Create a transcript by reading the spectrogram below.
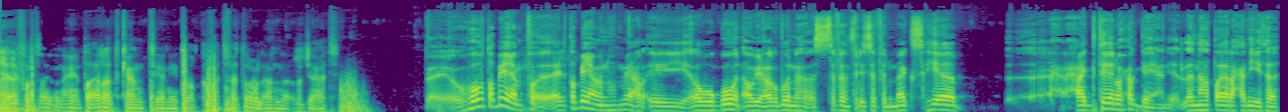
هذه فرصة أيضا هي. طائرات كانت يعني توقفت فترة والآن رجعت. وهو طبيعي يعني طبيعي إنهم يروجون أو يعرضون ال 737 ماكس. هي حاجتين وحقة يعني لأنها طائرة حديثة.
